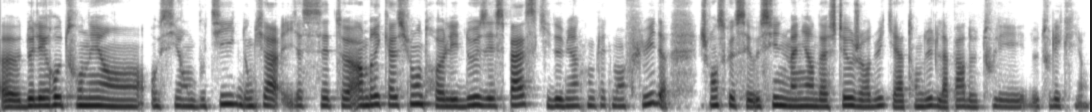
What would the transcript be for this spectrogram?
euh, de les retourner aussi en boutique. Donc il y a, y a, cette imbrication entre les deux espaces qui devient complètement fluide. Je pense que c'est aussi une manière d'acheter aujourd'hui qui est attendue de la part de tous les, de tous les clients.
